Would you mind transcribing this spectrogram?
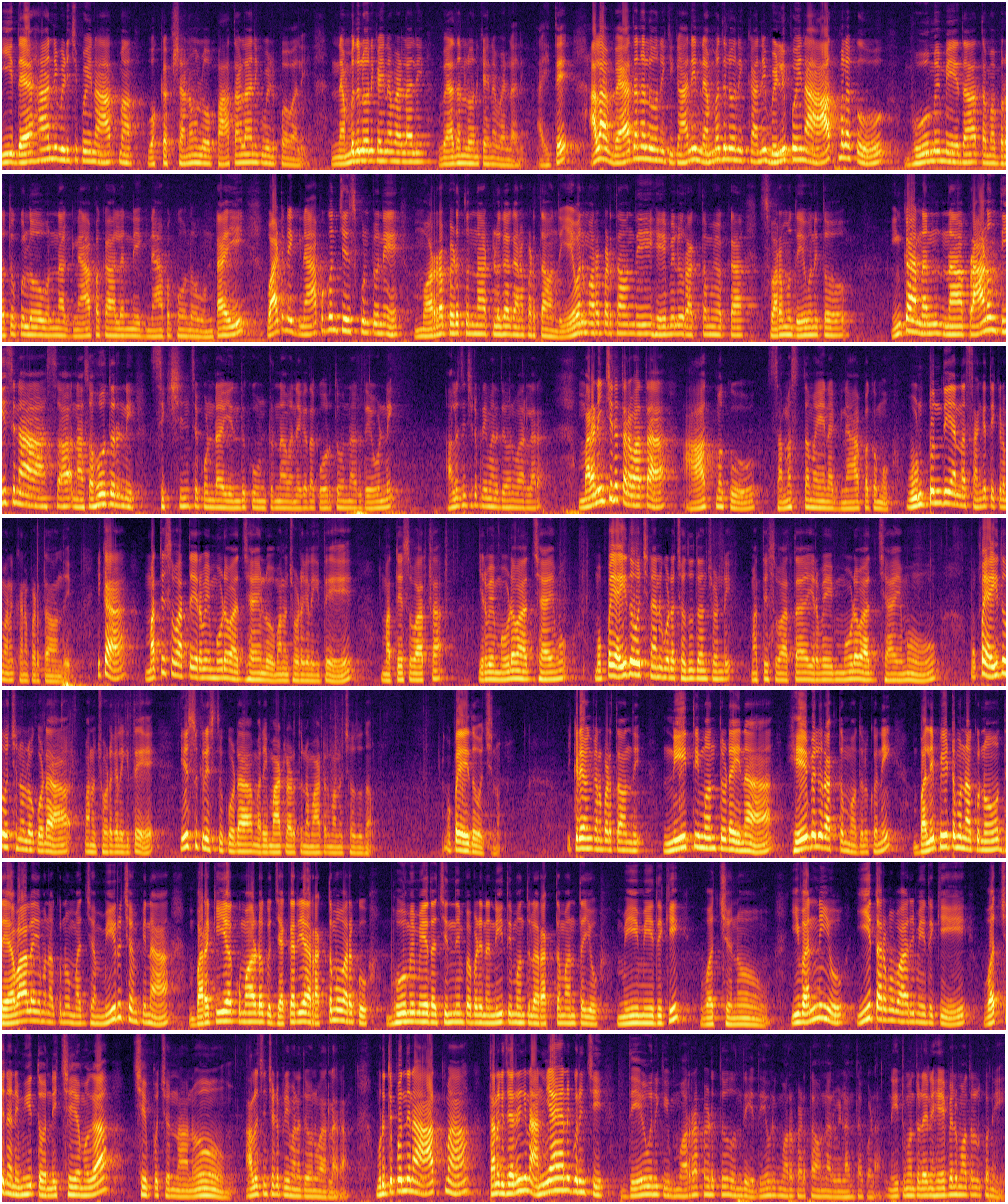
ఈ దేహాన్ని విడిచిపోయిన ఆత్మ ఒక్క క్షణంలో పాతాళానికి వెళ్ళిపోవాలి. నెమ్మదిలోనికైనా వెళ్ళాలి వేదనలోనికైనా వెళ్ళాలి. అయితే అలా వేదనలోనికి కానీ నెమ్మదిలోనికి కానీ వెళ్ళిపోయిన ఆత్మలకు భూమి మీద తమ బ్రతుకులో ఉన్న జ్ఞాపకాలన్నీ జ్ఞాపకంలో ఉంటాయి. వాటిని జ్ఞాపకం చేసుకుంటూనే మొర్ర పెడుతున్నట్లుగా కనపడతా ఉంది. ఏమని మొర్ర పెడతా ఉంది? హేబిలు రక్తం యొక్క స్వరము దేవునితో ఇంకా నన్ను నా ప్రాణం తీసి నా నా సహోదరుని శిక్షించకుండా ఎందుకు ఉంటున్నావనే కదా కోరుతూ ఉన్నారు దేవుణ్ణి. ఆలోచించడం ప్రియమైన దేవుని వారులారా. మరణించిన తర్వాత ఆత్మకు సమస్తమైన జ్ఞాపకము ఉంటుంది అన్న సంగతి ఇక్కడ మనకు కనపడతా ఉంది. ఇక మత్స్యవార్త ఇరవై మూడవ అధ్యాయంలో మనం చూడగలిగితే మత్స్యవార్త ఇరవై మూడవ అధ్యాయము ముప్పై ఐదో వచ్చినాన్ని కూడా చదువుదాం చూడండి. మత్స్సు ఇరవై మూడవ అధ్యాయము ముప్పై ఐదో వచనంలో కూడా మనం చూడగలిగితే యేసుక్రీస్తు కూడా మరి మాట్లాడుతున్న మాటలు మనం చదువుదాం. ముప్పై ఐదో వచనం. ఇక్కడేం కనపడతా ఉంది? నీతిమంతుడైన హేబెలు రక్తం మొదలుకొని బలిపీఠమునకును దేవాలయమునకును మధ్య మీరు చంపిన బరకీయ కుమారుడుకు జకర్య రక్తము వరకు భూమి మీద చిందింపబడిన నీతిమంతుల రక్తమంతయు మీ మీదికి వచ్చును. ఇవన్నీ ఈ తరము వారి మీదికి వచ్చినని మీతో నిశ్చయముగా చెప్పుచున్నాను. ఆలోచించడు ప్రియమైన దేవుని వార్లారా. మృతి పొందిన ఆత్మ తనకు జరిగిన అన్యాయాన్ని గురించి దేవునికి మొర్ర పెడుతూ ఉంది. దేవునికి మొర్ర పెడతా ఉన్నారు వీళ్ళంతా కూడా. నీతిమంతుడైన హేబెలు మొదలుకొని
